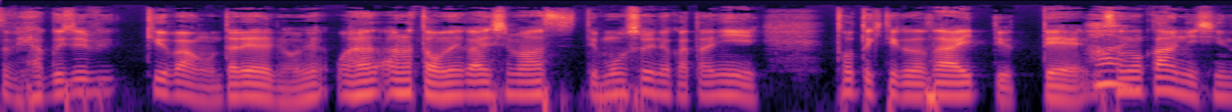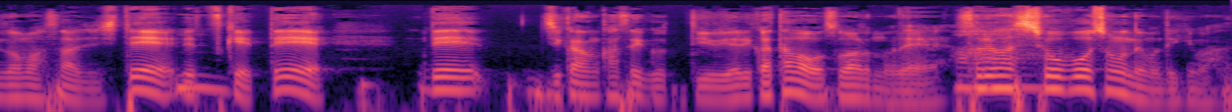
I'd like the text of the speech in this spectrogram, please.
例えば119番を誰々におねああなたお願いしますって、もう一人の方に取ってきてくださいって言って、はい。その間に心臓マッサージして、で、うん。つけて、で、時間稼ぐっていうやり方は教わるのでそれは消防署のでもできます。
